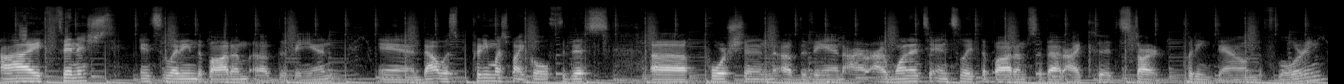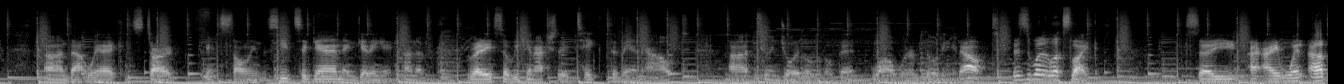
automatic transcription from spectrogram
I finished insulating the bottom of the van and that was pretty much my goal for this uh, portion of the van. I, I, wanted to insulate the bottom so that I could start putting down the flooring. Uh, that way I can start installing the seats again and getting it kind of ready so we can actually take the van out uh, to enjoy it a little bit while we're building it out. This is what it looks like. So you, I, I, went up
